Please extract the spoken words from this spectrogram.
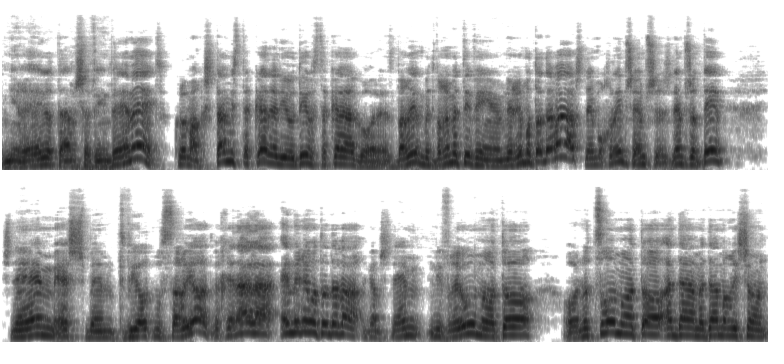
נראה היותם שווים באמת. כלומר, כשאתה מסתכל על יהודי ומסתכל על הגול, אז בדברים הטבעיים הם נראים אותו דבר, שניהם אוכלים, שניהם שותים, שניהם יש בהם תביעות מוסריות וכן הלאה, הם נראים אותו דבר. גם שניהם נבראו מאותו, או נוצרו מאותו אדם, אדם הראשון.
